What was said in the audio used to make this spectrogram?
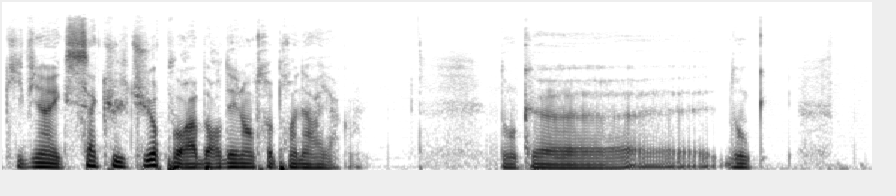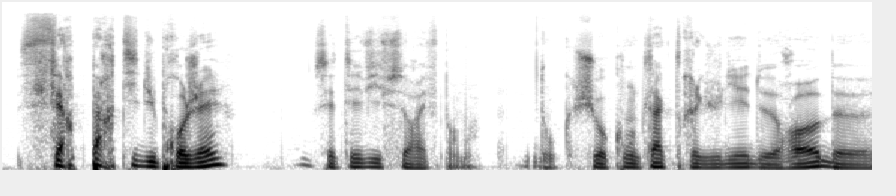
qui vient avec sa culture pour aborder l'entrepreneuriat. Donc, donc, faire partie du projet, c'était vivre ce rêve pour moi. Donc je suis au contact régulier de Rob, euh,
